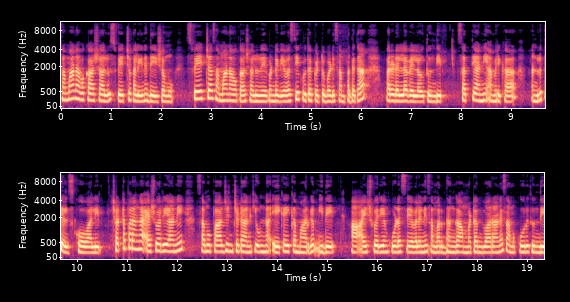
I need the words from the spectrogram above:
సమాన అవకాశాలు స్వేచ్ఛ కలిగిన దేశము. స్వేచ్ఛ సమాన అవకాశాలు లేకుండా వ్యవస్థీకృత పెట్టుబడి సంపదగా పరడల్లా వెళ్ళవుతుంది సత్యాన్ని అమెరికా అండ్లు తెలుసుకోవాలి. చట్టపరంగా ఐశ్వర్యాన్ని సముపార్జించడానికి ఉన్న ఏకైక మార్గం ఇదే. ఆ ఐశ్వర్యం కూడా సేవలని సమర్థంగా అమ్మటం ద్వారానే సమకూరుతుంది.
